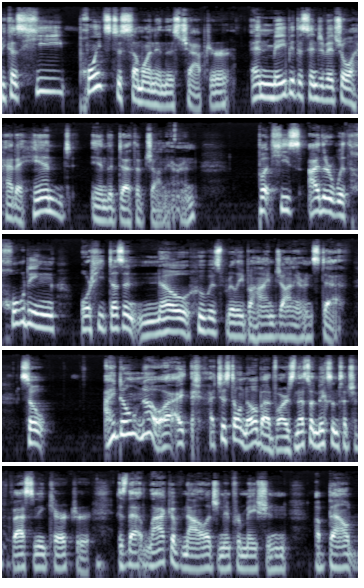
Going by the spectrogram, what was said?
because he points to someone in this chapter, and maybe this individual had a hand in the death of Jon Arryn, but he's either withholding or he doesn't know who was really behind Jon Arryn's death. So I don't know. I, I just don't know about Varys. And that's what makes him such a fascinating character is that lack of knowledge and information about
